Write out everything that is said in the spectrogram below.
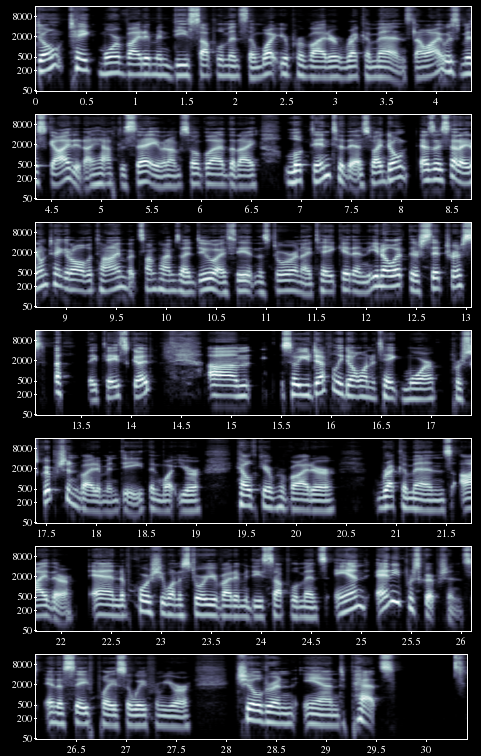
Don't take more vitamin D supplements than what your provider recommends. Now, I was misguided, I have to say, and I'm so glad that I looked into this. I don't, as I said, I don't take it all the time, but sometimes I do. I see it in the store and I take it. And you know what? They're citrus, they taste good. Um, so you definitely don't want to take more prescription vitamin D than what your healthcare provider recommends either. And of course, you want to store your vitamin D supplements and any prescriptions in a safe place away from your children and pets.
